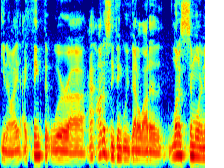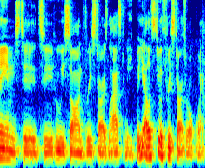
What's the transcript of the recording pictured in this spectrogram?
you know, I, I think that we're. Uh, I honestly think we've got a lot of a lot of similar names to to who we saw on three stars last week. But yeah, let's do a three stars real quick.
